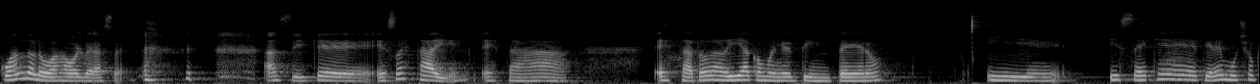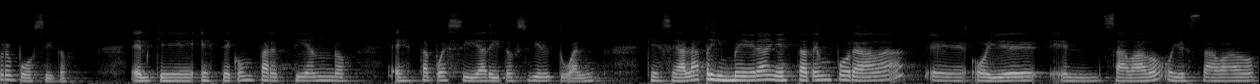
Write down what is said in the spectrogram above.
¿cuándo lo vas a volver a hacer? Así que eso está ahí, está, está todavía como en el tintero y, y sé que tiene mucho propósito el que esté compartiendo esta poesía Detox Virtual, que sea la primera en esta temporada. Eh, hoy es el sábado, hoy es sábado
